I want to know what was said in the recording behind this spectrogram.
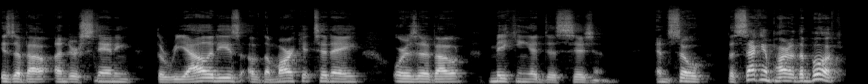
Is about understanding the realities of the market today? Or is it about making a decision? And so the second part of the book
